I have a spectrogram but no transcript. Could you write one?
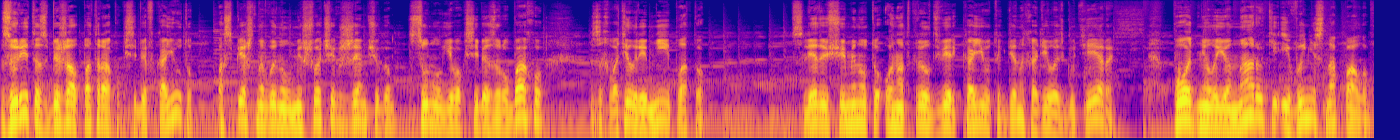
Зурита сбежал по трапу к себе в каюту, поспешно вынул мешочек с жемчугом, сунул его к себе за рубаху, захватил ремни и платок. В следующую минуту он открыл дверь каюты, где находилась Гутиера, поднял ее на руки и вынес на палубу.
